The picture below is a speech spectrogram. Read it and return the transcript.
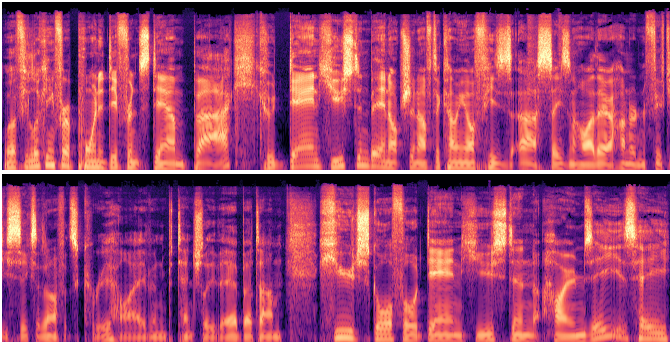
Well, if you're looking for a point of difference down back, could Dan Houston be an option after coming off his uh, season high there, 156? I don't know if it's a career high even potentially there, but um, huge score for Dan Houston. Holmesy, is he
